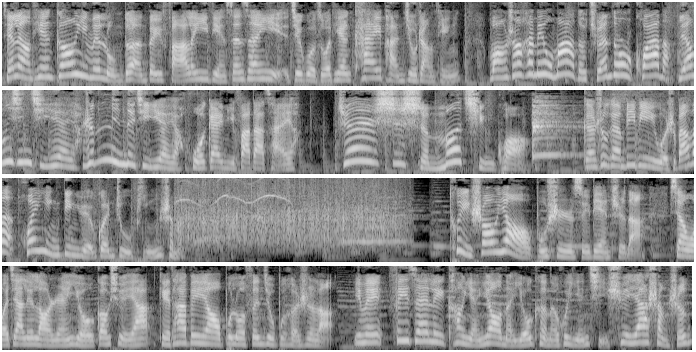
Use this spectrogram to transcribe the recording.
前两天刚因为垄断被罚了一点三三亿，结果昨天开盘就涨停。网上还没有骂的，全都是夸的，良心企业呀，人民的企业呀，活该你发大财呀！这是什么情况？感受感 B B，我是八万，欢迎订阅关注。凭什么？退烧药不是随便吃的，像我家里老人有高血压，给他备药布洛芬就不合适了，因为非甾类抗炎药呢，有可能会引起血压上升。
